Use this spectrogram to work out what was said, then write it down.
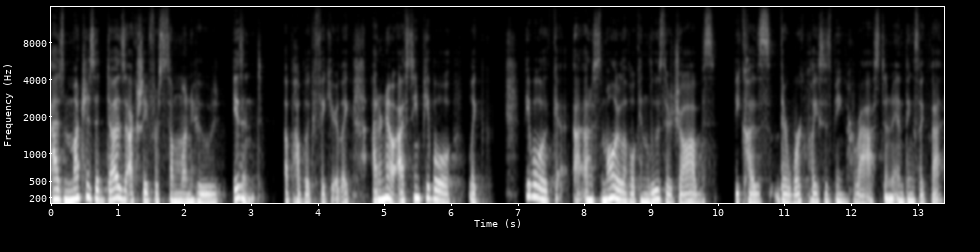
as much as it does actually for someone who isn't a public figure. Like i don't know i've seen people like people on a smaller level can lose their jobs because their workplace is being harassed and, and things like that.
